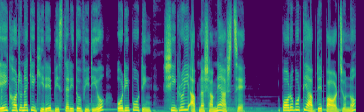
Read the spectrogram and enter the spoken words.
এই ঘটনাকে ঘিরে বিস্তারিত ভিডিও ও রিপোর্টিং শীঘ্রই আপনার সামনে আসছে। পরবর্তী আপডেট পাওয়ার জন্য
